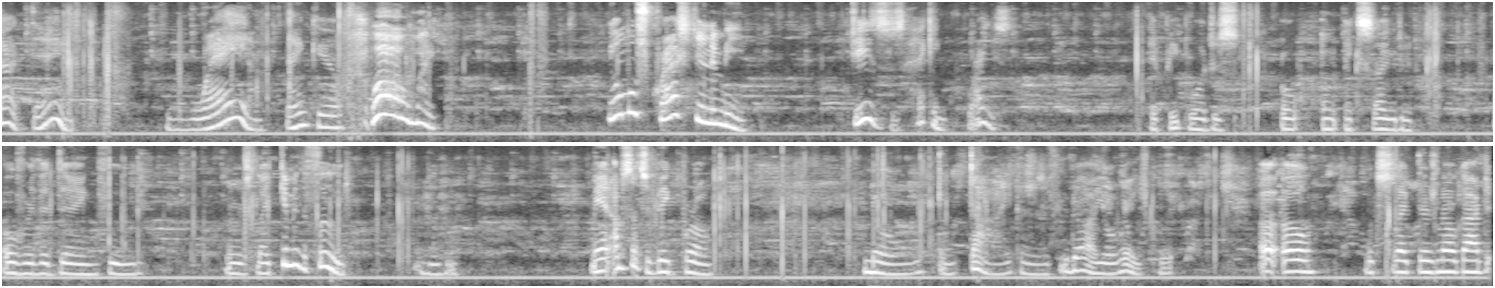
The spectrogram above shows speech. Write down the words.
God dang. Wow. Thank you. Oh my. You almost crashed into me. Jesus hecking Christ. Yeah, people are just oh, I'm excited over the dang food. They're just like, give me the food. Man, I'm such a big pro. No, don't die, because if you die, you'll rage quit. Uh-oh. Looks like there's no god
